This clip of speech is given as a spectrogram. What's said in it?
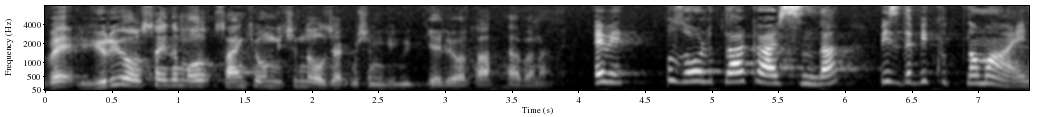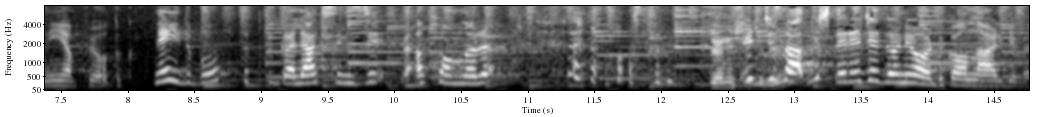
Ve yürüyor olsaydım o sanki onun içinde olacakmışım gibi geliyor hala bana. Evet, bu zorluklar karşısında biz de bir kutlama ayini yapıyorduk. Neydi bu? Tıpkı galaksimizi ve atomları 360 derece dönüyorduk onlar gibi.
